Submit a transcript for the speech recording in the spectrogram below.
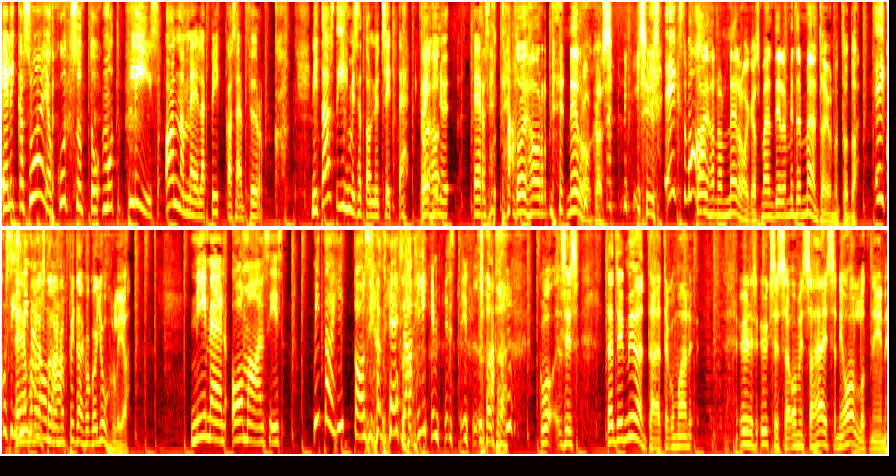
Eli sua ei ole kutsuttu, mutta please, anna meille pikkasen fyrkkaa. Niin tästä ihmiset on nyt sitten repinyt persettä. Toihan on ne- nerokas. siis, Eiks vaan? Toihan on nerokas. Mä en tiedä, miten mä en tajunnut tota. Ei kun siis Eihän nimenomaan. tarvinnut pitää koko juhlia. Nimenomaan siis. Mitä hittoa siellä tehdään ihmisillä? Tota, kun, siis täytyy myöntää, että kun mä oon yksissä omissa häissäni ollut, niin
